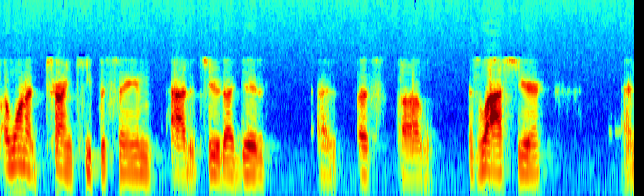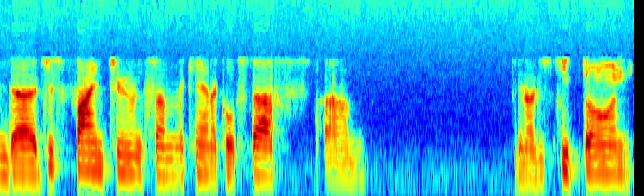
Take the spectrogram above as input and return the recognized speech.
I want to try and keep the same attitude I did as as, uh, as last year, and uh, just fine tune some mechanical stuff. Um, you know, just keep throwing,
